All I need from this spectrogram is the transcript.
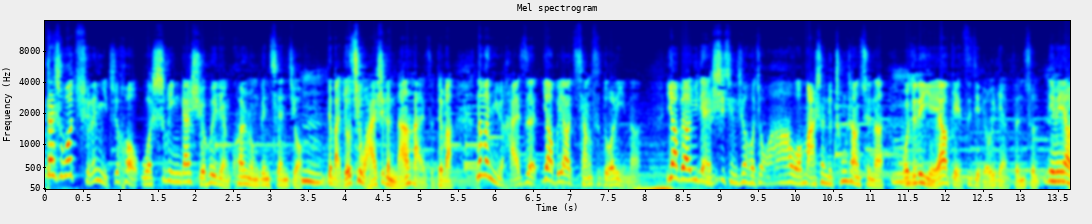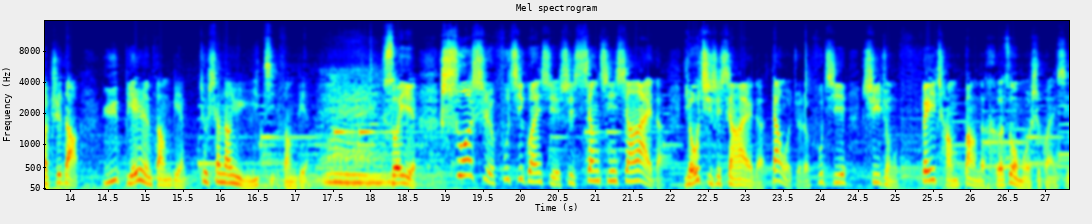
但是我娶了你之后，我是不是应该学会一点宽容跟迁就？嗯对吧？尤其我还是个男孩子，对吧？那么女孩子要不要强词夺理呢？要不要遇点事情之后就啊，我马上就冲上去呢？我觉得也要给自己留一点分寸，因为要知道，于别人方便就相当于于己方便。所以说是夫妻关系是相亲相爱的，尤其是相爱的。但我觉得夫妻是一种非常棒的合作模式关系，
